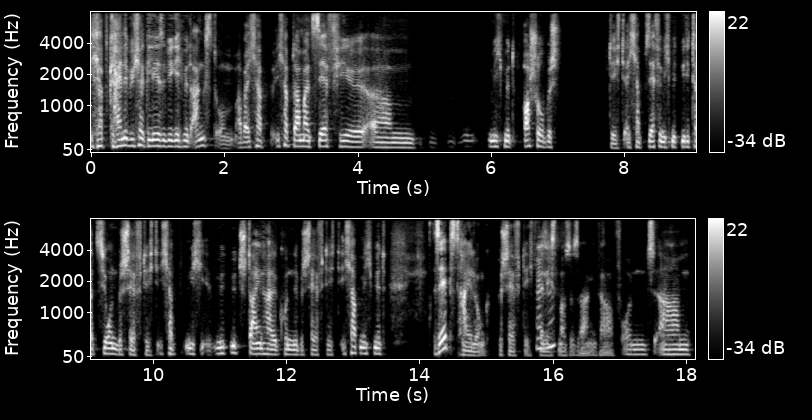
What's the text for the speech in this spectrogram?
ich habe keine Bücher gelesen, wie gehe ich mit Angst um, aber ich habe ich hab damals sehr viel ähm, mich mit Osho beschäftigt beschäftigt. Ich habe sehr viel mich mit Meditation beschäftigt. Ich habe mich mit, mit Steinheilkunde beschäftigt. Ich habe mich mit Selbstheilung beschäftigt, wenn mhm. ich es mal so sagen darf. Und ähm,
